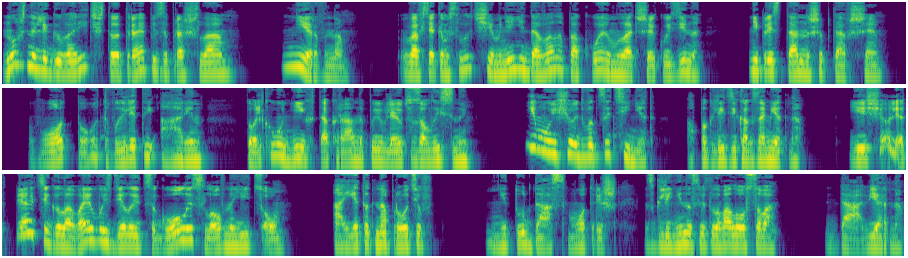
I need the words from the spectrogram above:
Нужно ли говорить, что трапеза прошла нервно? Во всяком случае, мне не давала покоя младшая кузина, непрестанно шептавшая. «Вот тот вылитый Арин, только у них так рано появляются залысины. Ему еще и двадцати нет, а погляди, как заметно. Еще лет пять, и голова его сделается голой, словно яйцом. А этот, напротив, не туда смотришь, взгляни на Светловолосого. Да, верно.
